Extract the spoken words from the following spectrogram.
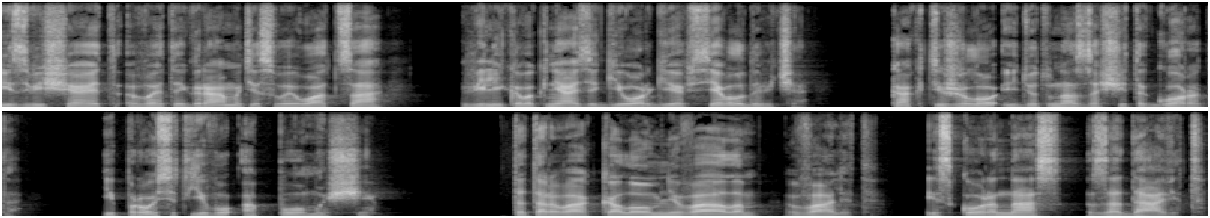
извещает в этой грамоте своего отца, великого князя Георгия Всеволодовича, как тяжело идет у нас защита города, и просит его о помощи. Татарва коломни валом валит, и скоро нас задавит.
